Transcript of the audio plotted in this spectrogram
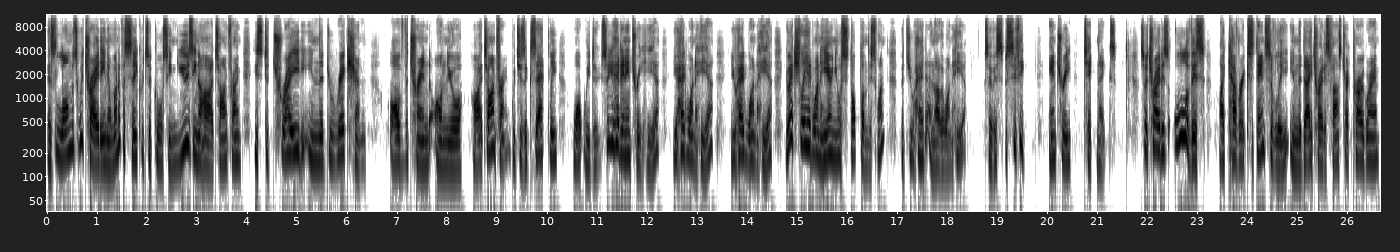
As long as we're trading and one of the secrets of course in using a higher time frame is to trade in the direction of the trend on your high time frame which is exactly what we do. So you had an entry here you had one here you had one here. You actually had one here and you were stopped on this one but you had another one here. So there's specific entry techniques so traders all of this I cover extensively in the day traders fast track program.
